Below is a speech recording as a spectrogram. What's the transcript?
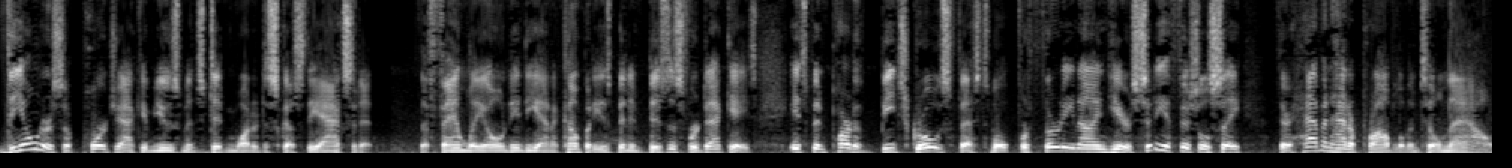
The owners of Poor Jack Amusements didn't want to discuss the accident. The family owned Indiana company has been in business for decades. It's been part of Beech Grove's festival for 39 years. City officials say they haven't had a problem until now.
